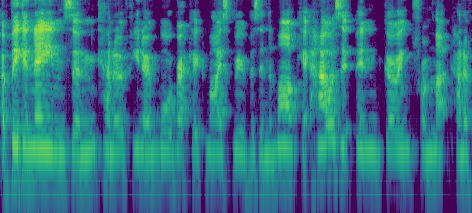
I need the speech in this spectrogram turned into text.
are bigger names and kind of, you know, more recognized movers in the market. How has it been going from that kind of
